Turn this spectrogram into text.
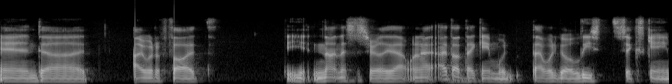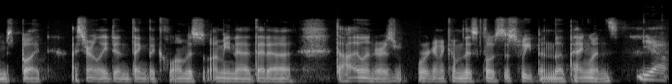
and uh, I would have thought the not necessarily that one. I, I, thought that game would that would go at least six games, but I certainly didn't think the Columbus. I mean uh, that uh, the Highlanders were going to come this close to sweeping the Penguins. Yeah,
